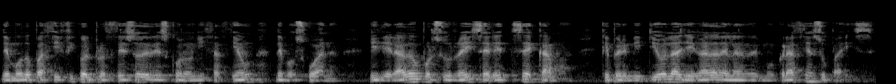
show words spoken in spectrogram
de modo pacífico el proceso de descolonización de Botswana, liderado por su rey Seretse Khama, que permitió la llegada de la democracia a su país.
